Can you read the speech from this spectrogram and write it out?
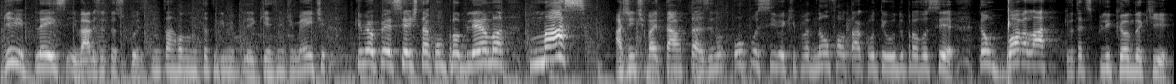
gameplays e várias outras coisas. Não tá rolando tanto gameplay aqui recentemente Porque meu PC está com problema mas a gente vai estar tá trazendo o possível aqui para não faltar conteúdo para você. Então bora lá que eu vou estar tá te explicando aqui.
